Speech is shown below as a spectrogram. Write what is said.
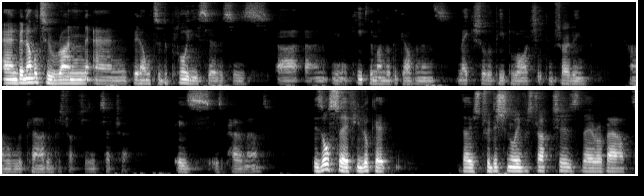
and been able to run and been able to deploy these services uh, and you know keep them under the governance, make sure that people are actually controlling kind of all the cloud infrastructures, etc., is is paramount. There's also, if you look at those traditional infrastructures, they're about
